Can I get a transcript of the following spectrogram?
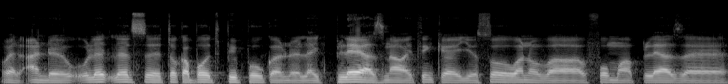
Well, and uh, let, let's uh, talk about people who can, uh, like players now. I think uh, you saw one of our former players uh,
